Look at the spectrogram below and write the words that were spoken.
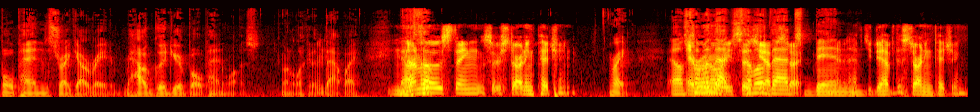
bullpen strikeout rate, how good your bullpen was. You want to look at it that way. Now, None of those things are starting pitching. Right. Now, some Everyone of that, says some of that's start, been you have to have the starting pitching.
